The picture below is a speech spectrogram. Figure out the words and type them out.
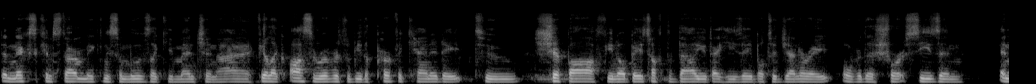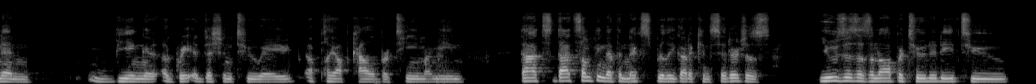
the Knicks can start making some moves, like you mentioned. I feel like Austin Rivers would be the perfect candidate to ship off, you know, based off the value that he's able to generate over the short season, and then being a, great addition to a, a playoff caliber team. I mean, that's that's something that the Knicks really got to consider. Just use this as an opportunity to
